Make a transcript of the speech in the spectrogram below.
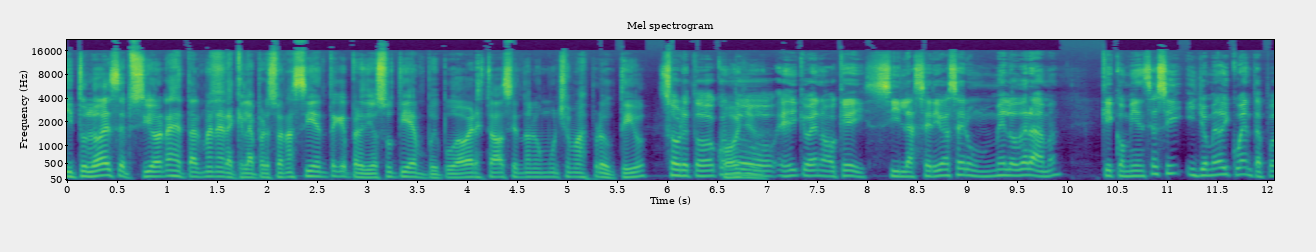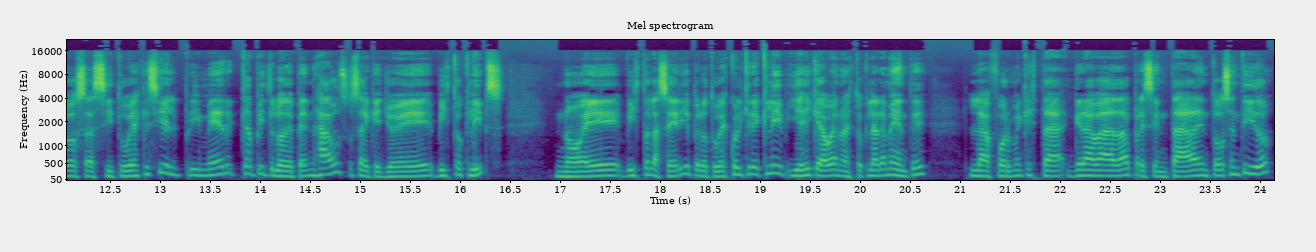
y tú lo decepcionas de tal manera que la persona siente que perdió su tiempo y pudo haber estado haciéndolo mucho más productivo. Sobre todo cuando es que, bueno, ok, si la serie va a ser un melodrama, que comience así y yo me doy cuenta, pues, o sea, si tú ves que si el primer capítulo de Penthouse, o sea, que yo he visto clips, no he visto la serie, pero tú ves cualquier clip y es que, ah, bueno, esto claramente la forma en que está grabada, presentada en todo sentido,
